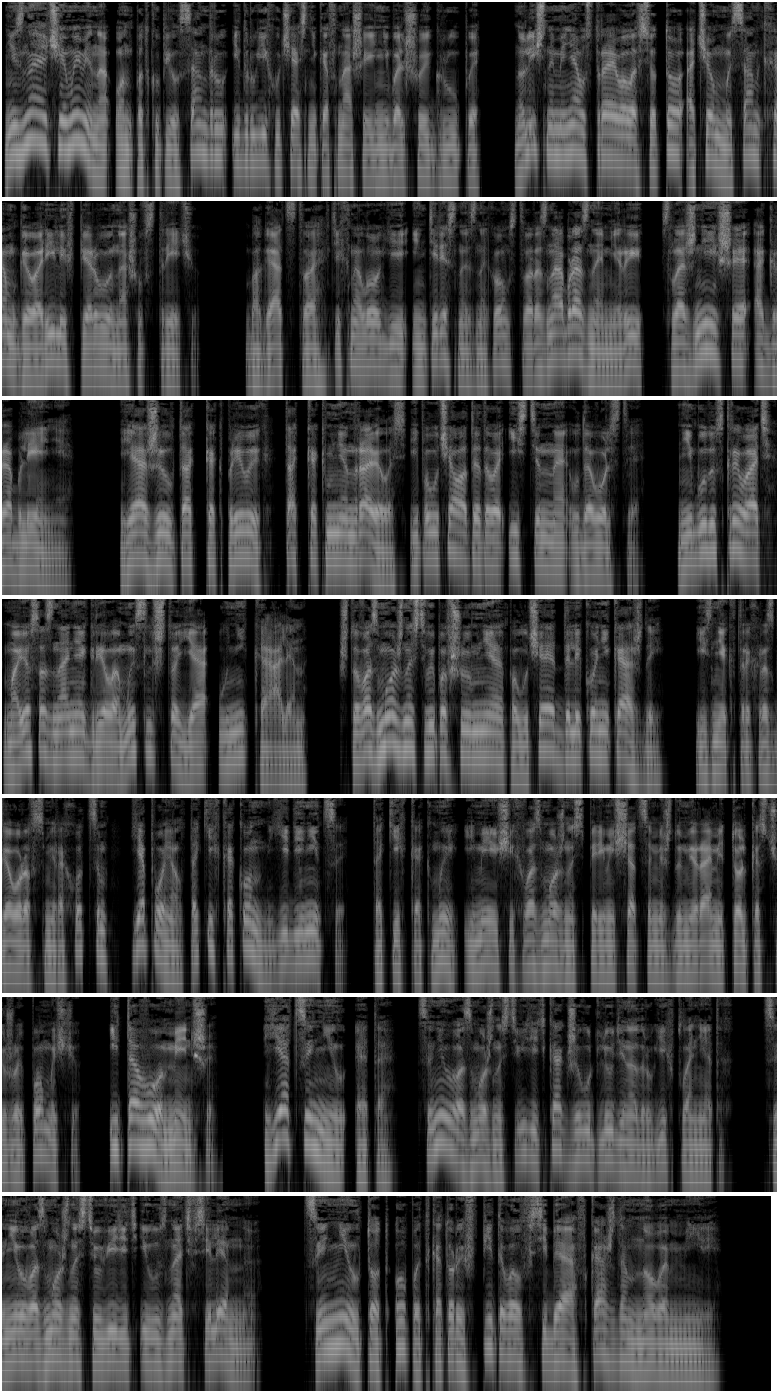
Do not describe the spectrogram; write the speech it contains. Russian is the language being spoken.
Не знаю, чем именно он подкупил Сандру и других участников нашей небольшой группы, но лично меня устраивало все то, о чем мы с Ангхом говорили в первую нашу встречу. Богатство, технологии, интересное знакомство, разнообразные миры, сложнейшее ограбление. Я жил так, как привык, так, как мне нравилось, и получал от этого истинное удовольствие. Не буду скрывать, мое сознание грело мысль, что я уникален, что возможность, выпавшую мне, получает далеко не каждый. Из некоторых разговоров с мироходцем я понял, таких как он, единицы, таких как мы, имеющих возможность перемещаться между мирами только с чужой помощью, и того меньше. Я ценил это, ценил возможность видеть, как живут люди на других планетах, ценил возможность увидеть и узнать Вселенную, Ценил тот опыт, который впитывал в себя в каждом новом мире.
